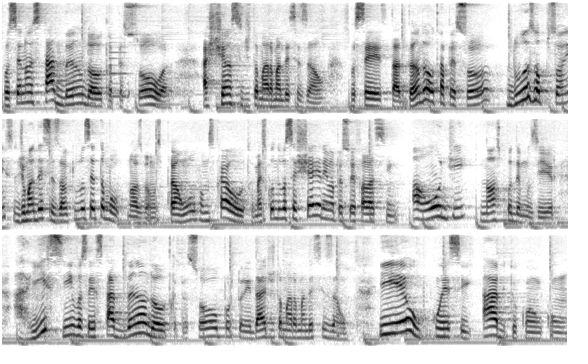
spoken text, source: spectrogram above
Você não está dando a outra pessoa a chance de tomar uma decisão. Você está dando a outra pessoa duas opções de uma decisão que você tomou. Nós vamos para um ou vamos para outro. Mas quando você chega em uma pessoa e fala assim, aonde nós podemos ir? Aí sim você está dando a outra pessoa a oportunidade de tomar uma decisão. E eu, com esse hábito, com, com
